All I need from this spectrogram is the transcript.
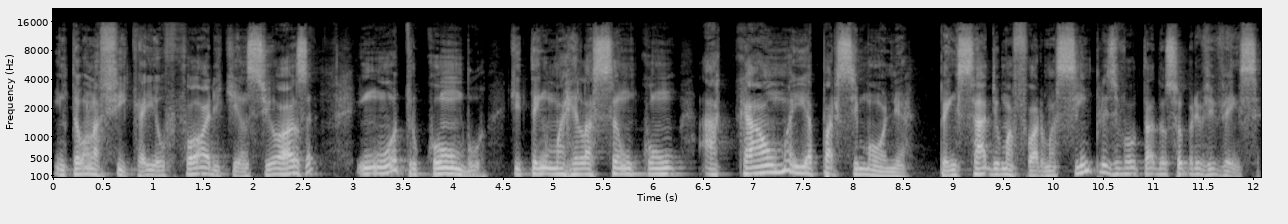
Então ela fica eufórica e ansiosa. Em outro combo que tem uma relação com a calma e a parcimônia, pensar de uma forma simples e voltada à sobrevivência.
